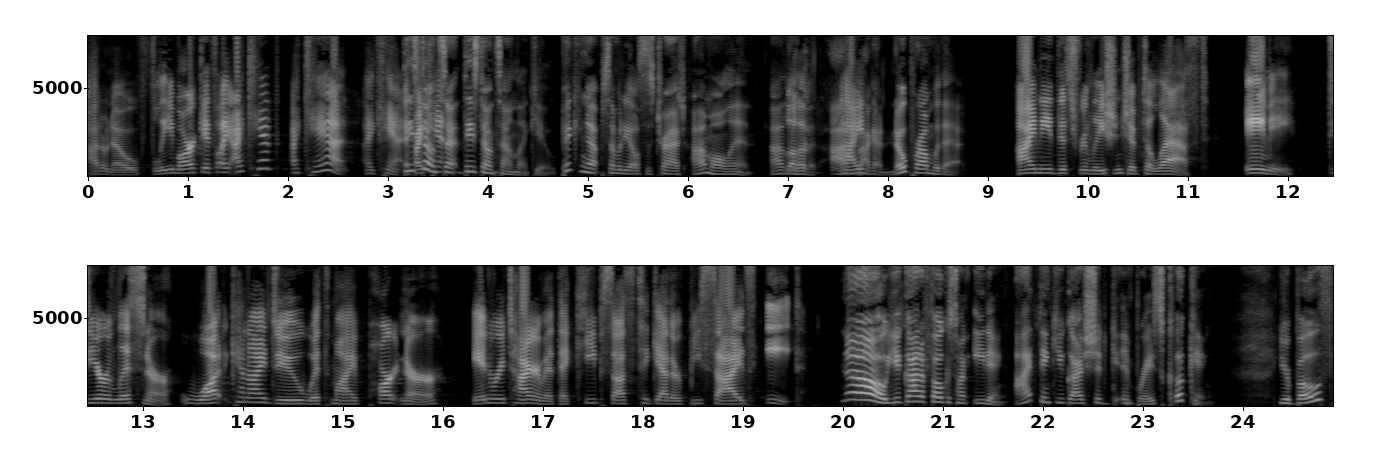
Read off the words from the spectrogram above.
I don't know, flea markets. Like I can't, I can't, I can't. These I don't can't- sound, these don't sound like you. Picking up somebody else's trash, I'm all in. I Look, love it. I, I- I got no problem with that. I need this relationship to last. Amy, dear listener, what can I do with my partner in retirement that keeps us together besides eat? No, you got to focus on eating. I think you guys should embrace cooking. You're both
